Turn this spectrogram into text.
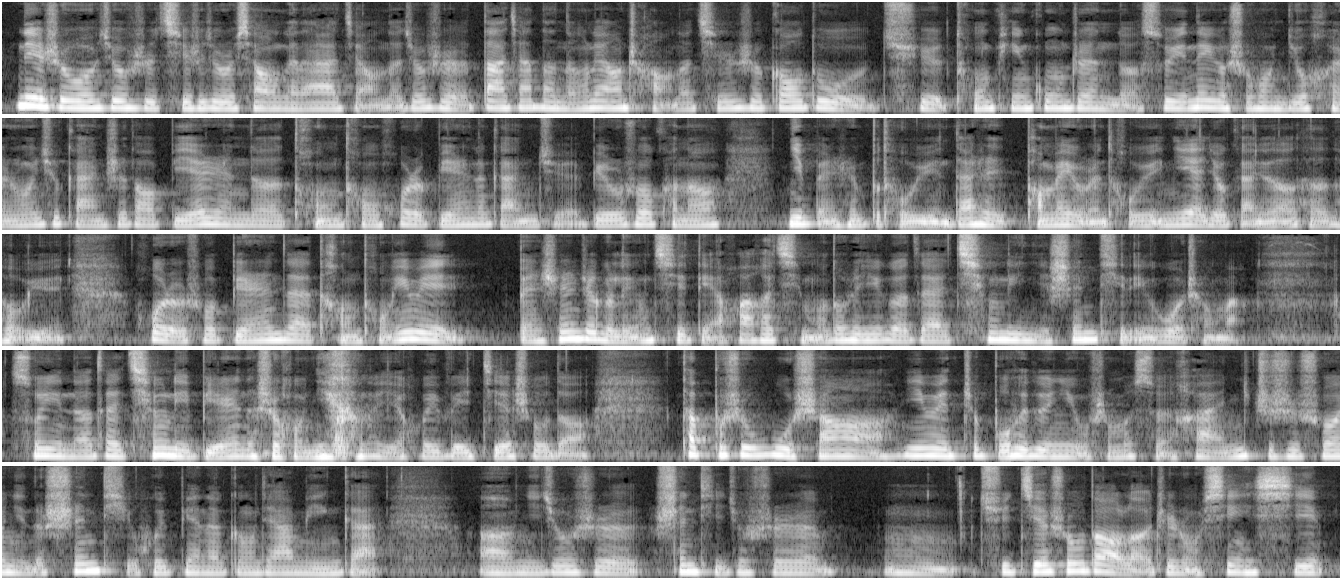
那时候就是，其实就是像我跟大家讲的，就是大家的能量场呢，其实是高度去同频共振的，所以那个时候你就很容易去感知到别人的疼痛或者别人的感觉。比如说，可能你本身不头晕，但是旁边有人头晕，你也就感觉到他的头晕，或者说别人在疼痛，因为本身这个灵气点化和启蒙都是一个在清理你身体的一个过程嘛。所以呢，在清理别人的时候，你可能也会被接受到。它不是误伤啊，因为这不会对你有什么损害，你只是说你的身体会变得更加敏感。嗯，你就是身体就是嗯，去接收到了这种信息，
